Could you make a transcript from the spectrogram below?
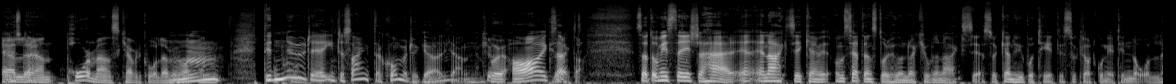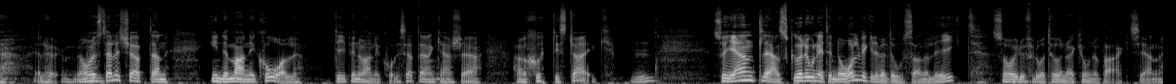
Eller en poor man's covered call där vi har en Mm. Det är nu det intressanta kommer tycker jag. Mm, kul. Börja- Ja, exakt. Berätta. Så att om vi säger så här, en, en aktie kan vi, om vi säger att den står i 100 kronor en aktie så kan det hypotetiskt såklart gå ner till noll. Eller hur? Men om Mm. du istället köpt en in the money call, deep in the money call, säg att den kanske har en 70 strike. Mm. Så egentligen, skulle det gå ner till noll, vilket är väldigt osannolikt, så har du förlorat 100 kronor på aktien.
